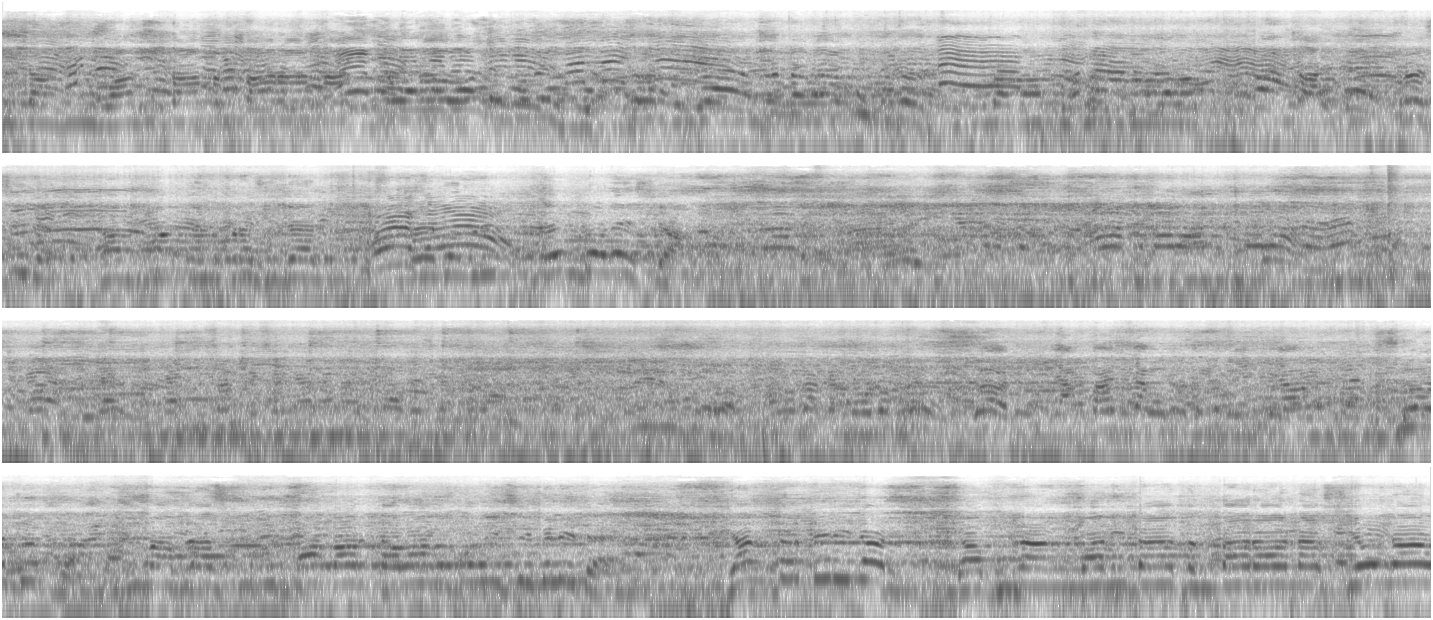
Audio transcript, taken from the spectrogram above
Sri wanita. Presiden dan Wakil Presiden Republik Indonesia. Selanjutnya, 15 unit motor kawal polisi militer yang terdiri dari gabungan wanita Tentara Nasional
